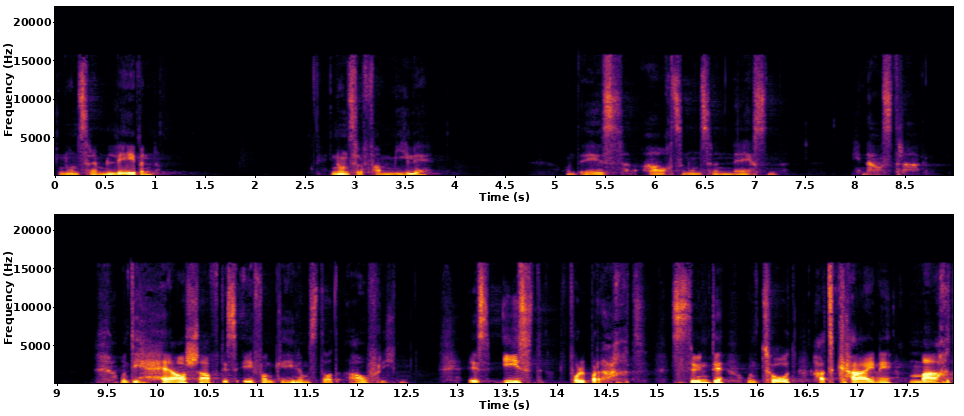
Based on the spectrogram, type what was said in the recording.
In unserem Leben, in unserer Familie und es auch zu unseren Nächsten hinaustragen. Und die Herrschaft des Evangeliums dort aufrichten. Es ist vollbracht. Sünde und Tod hat keine Macht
